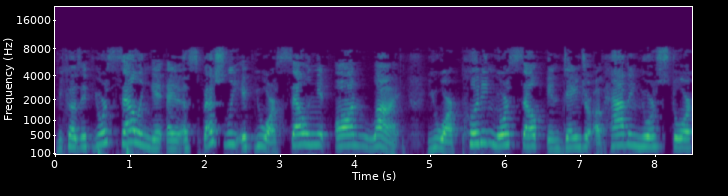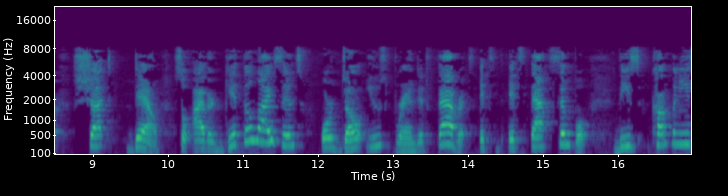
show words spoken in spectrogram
Because if you're selling it, and especially if you are selling it online, you are putting yourself in danger of having your store shut down. So either get the license or don't use branded fabrics. It's it's that simple. These companies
